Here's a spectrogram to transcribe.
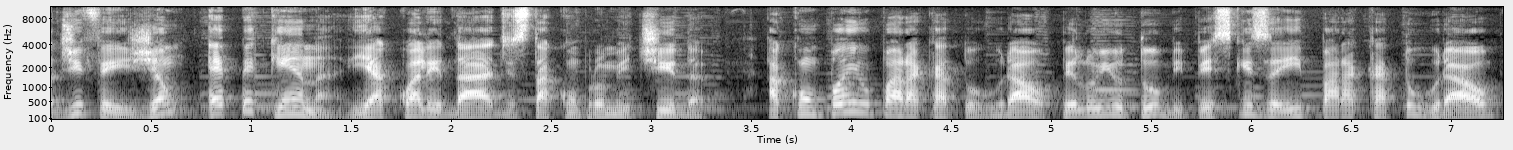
de feijão é pequena e a qualidade está comprometida. Acompanhe o Paracatu Rural pelo YouTube, pesquisa aí Paracatu Rural,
